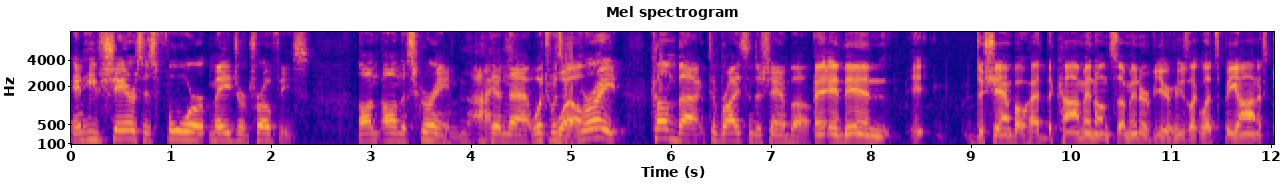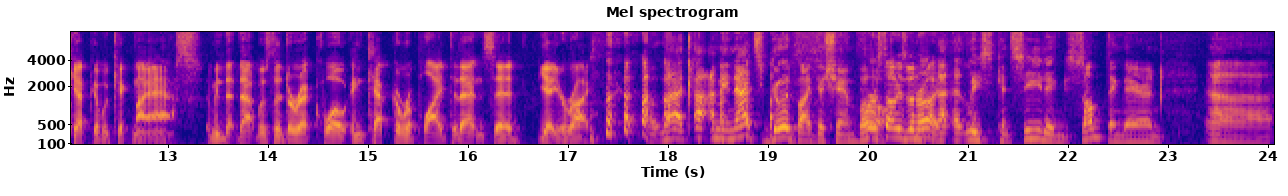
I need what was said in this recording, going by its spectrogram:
And he shares his four major trophies on on the screen in that, which was Well- a great comeback to Bryson DeChambeau. And, and then it, DeChambeau had the comment on some interview. He's like, "Let's be honest, Koepka would kick my ass." I mean, that that was the direct quote, and Koepka replied to that and said, "Yeah, you're right." Well, that I I mean, that's good by DeChambeau. First time he's been right. At at least conceding something there, and uh,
